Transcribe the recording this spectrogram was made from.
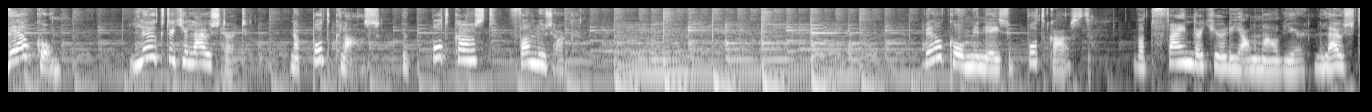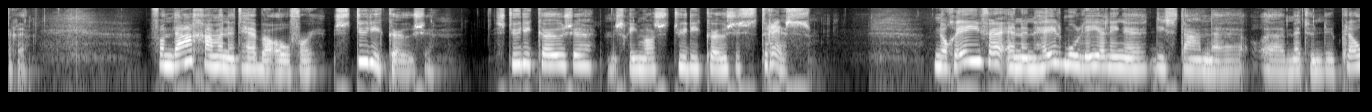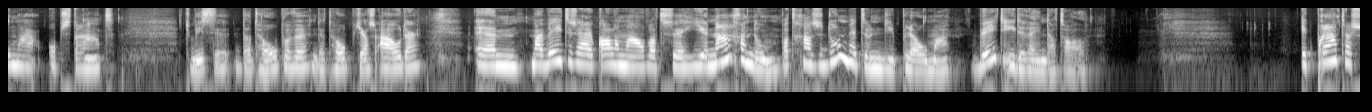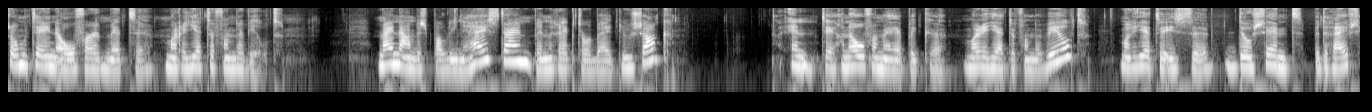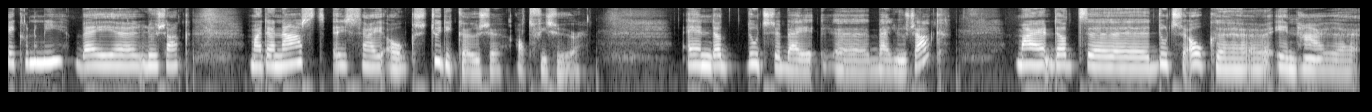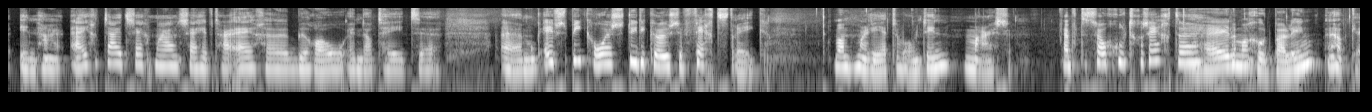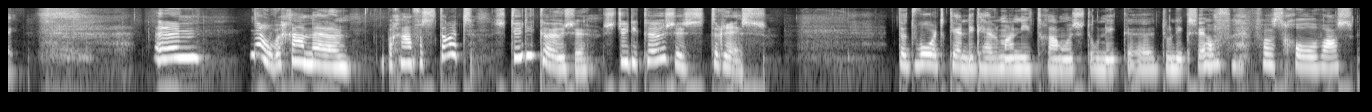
Welkom. Leuk dat je luistert naar Podclass, de podcast van Luzak. Welkom in deze podcast. Wat fijn dat jullie allemaal weer luisteren. Vandaag gaan we het hebben over studiekeuze. Studiekeuze, misschien was studiekeuze stress. Nog even en een heleboel leerlingen die staan uh, uh, met hun diploma op straat. Tenminste, dat hopen we, dat hoop je als ouder. Um, maar weten zij ook allemaal wat ze hierna gaan doen? Wat gaan ze doen met hun diploma? Weet iedereen dat al? Ik praat daar zo meteen over met uh, Mariette van der Wild. Mijn naam is Pauline Heijstein, ben rector bij het Luzak. En tegenover me heb ik uh, Mariette van der Wild. Mariette is uh, docent bedrijfseconomie bij Luzak. Maar daarnaast is zij ook studiekeuzeadviseur. En dat doet ze bij, uh, bij Luzak. Maar dat uh, doet ze ook uh, in, haar, uh, in haar eigen tijd, zeg maar. Zij heeft haar eigen bureau en dat heet, moet ik even spieken hoor, Studiekeuze Vechtstreek. Want Mariette woont in Maarsen. Heb ik het zo goed gezegd? Helemaal goed, Paulien. Oké. Okay. Um, nou, we gaan we gaan van start. Studiekeuze. Studiekeuzestress. Dat woord kende ik helemaal niet trouwens toen ik, uh, toen ik zelf van school was.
